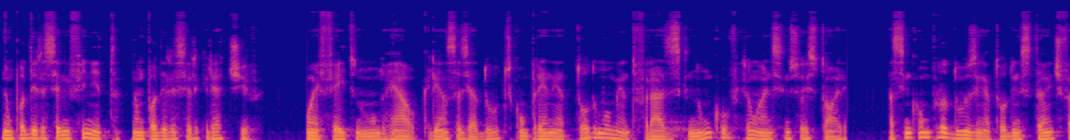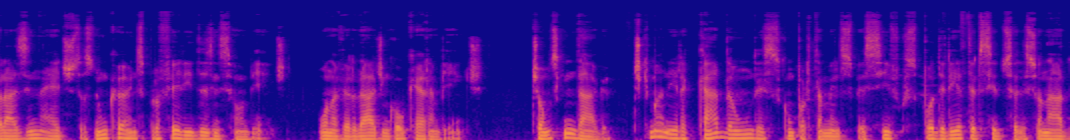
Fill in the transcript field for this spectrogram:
não poderia ser infinita, não poderia ser criativa. Com efeito, no mundo real, crianças e adultos compreendem a todo momento frases que nunca ouviram antes em sua história, assim como produzem a todo instante frases inéditas nunca antes proferidas em seu ambiente, ou na verdade em qualquer ambiente. Chomsky indaga de que maneira cada um desses comportamentos específicos poderia ter sido selecionado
